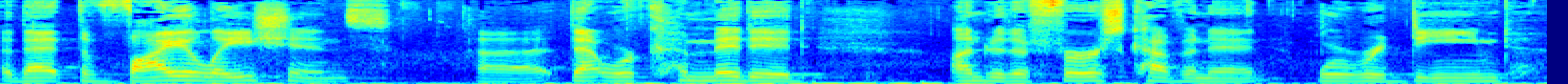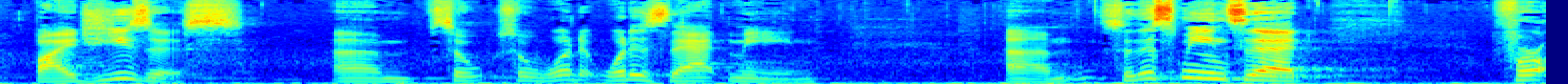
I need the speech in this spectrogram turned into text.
that the violations that were committed under the first covenant were redeemed by Jesus. Um, so, so what, what does that mean? Um, so, this means that for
